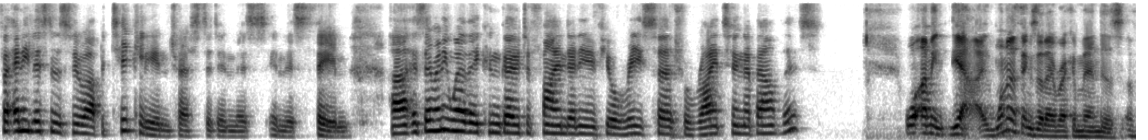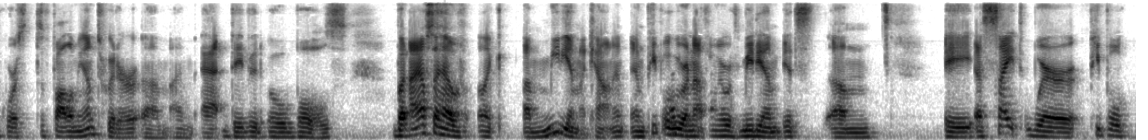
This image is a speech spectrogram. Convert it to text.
for any listeners who are particularly interested in this in this theme, uh, is there anywhere they can go to find any of your research or writing about this? Well, I mean, yeah, one of the things that I recommend is, of course, to follow me on Twitter. Um, I'm at David O Bowles, but I also have like a Medium account, and, and people who are not familiar with Medium, it's um, a, a site where people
